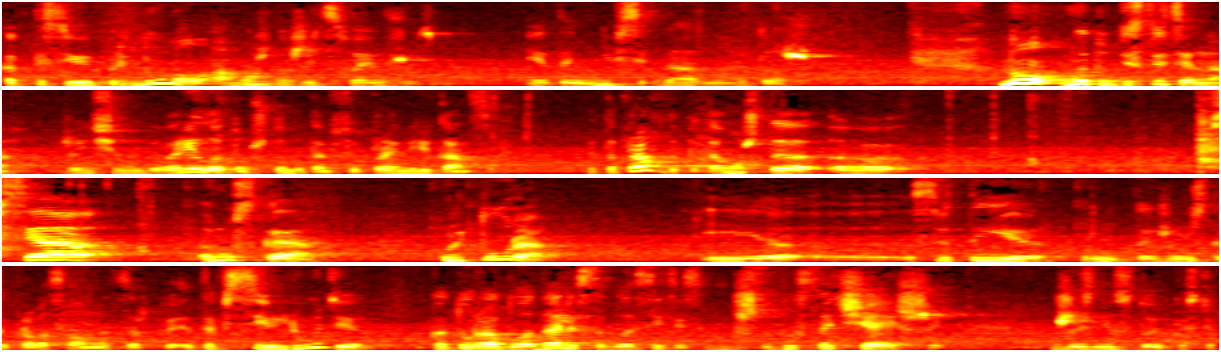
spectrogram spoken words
как ты себе придумал, а можно жить свою жизнь. И это не всегда одно и то же. Но мы тут действительно, женщина говорила о том, что мы там все про американцев. Это правда, потому что э, вся русская культура и святые также русской православной церкви, это все люди, которые обладали, согласитесь, высочайшей жизнестойкостью.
